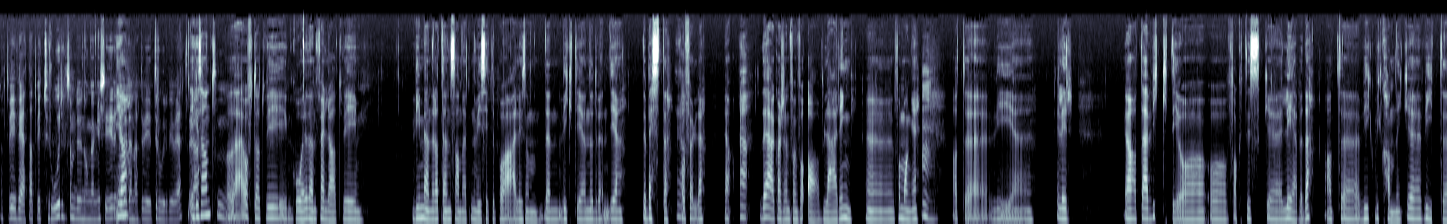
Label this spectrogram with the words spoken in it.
At vi vet at vi tror, som du noen ganger sier, ja. heller enn at vi tror vi vet. Ja. Ikke sant? Mm. Og det er ofte at vi går i den fella at vi, vi mener at den sannheten vi sitter på, er liksom den viktige, nødvendige, det beste ja. å følge. Ja. Så det er kanskje en form for avlæring uh, for mange. Mm. At uh, vi uh, Eller ja, at det er viktig å, å faktisk uh, leve det. At uh, vi, vi, kan ikke vite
